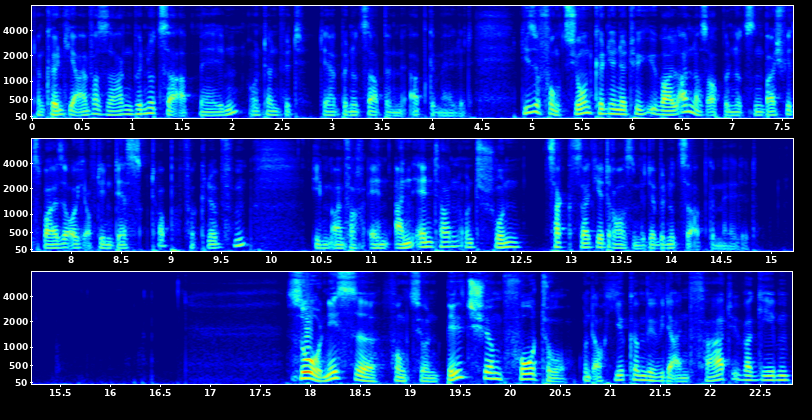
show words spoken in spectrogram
Dann könnt ihr einfach sagen, Benutzer abmelden und dann wird der Benutzer ab, abgemeldet. Diese Funktion könnt ihr natürlich überall anders auch benutzen. Beispielsweise euch auf den Desktop verknüpfen, eben einfach anentern und schon zack seid ihr draußen, wird der Benutzer abgemeldet. So, nächste Funktion, Bildschirmfoto. Und auch hier können wir wieder einen Pfad übergeben.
